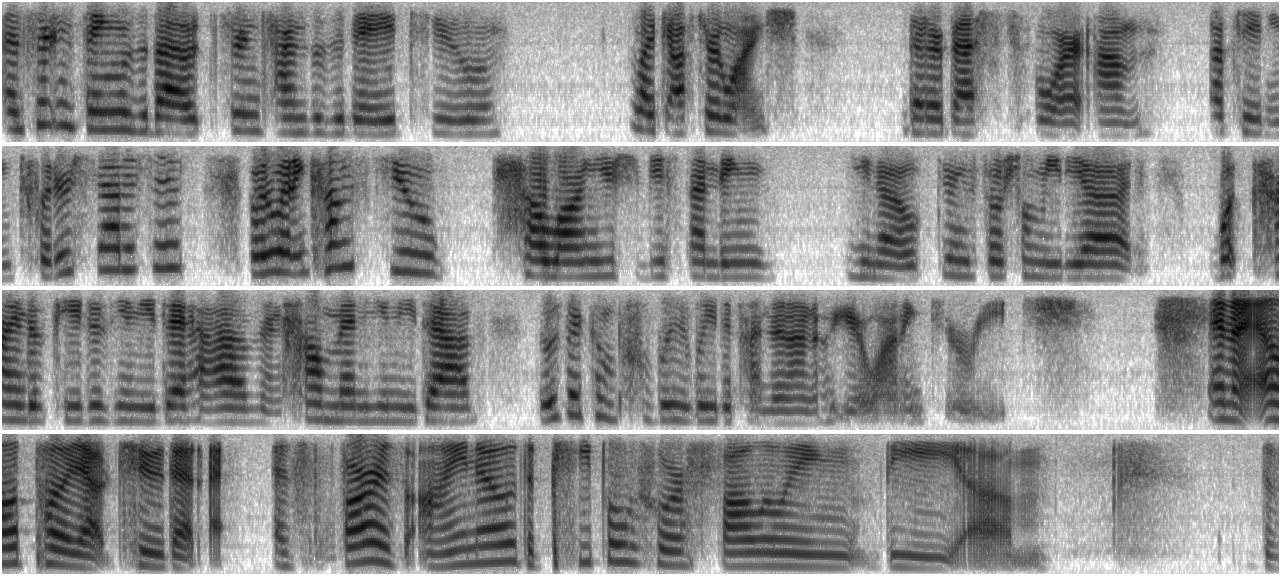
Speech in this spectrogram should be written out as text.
and certain things about certain times of the day to, like after lunch, that are best for um, updating Twitter statuses. But when it comes to how long you should be spending, you know, doing social media, what kind of pages you need to have and how many you need to have, those are completely dependent on who you're wanting to reach. And I'll point out too that as far as I know, the people who are following the um, the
